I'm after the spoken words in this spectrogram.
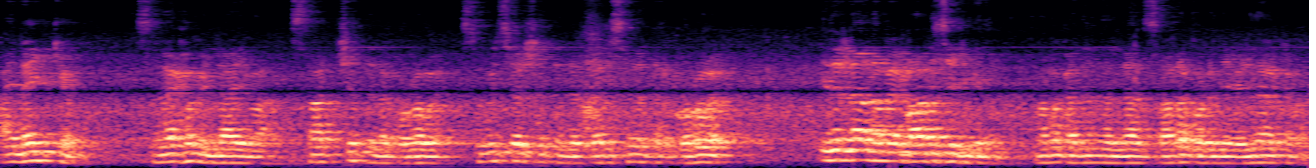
അനൈക്യം സ്നേഹമില്ലായ്മ സാക്ഷ്യത്തിന്റെ കുറവ് സുവിശേഷത്തിന്റെ ദർശനത്തിന്റെ കുറവ് ഇതെല്ലാം നമ്മെ ബാധിച്ചിരിക്കുന്നു. നമുക്കതിൽ നിന്നെല്ലാം സാധ പൊടിഞ്ഞ് എഴുന്നേൽക്കണം.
